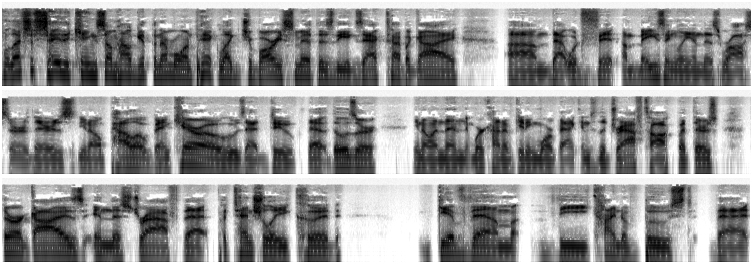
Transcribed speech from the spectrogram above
well, let's just say the Kings somehow get the number one pick, like Jabari Smith is the exact type of guy um, that would fit amazingly in this roster. There's, you know, Paolo Banchero who's at Duke. That those are, you know, and then we're kind of getting more back into the draft talk, but there's there are guys in this draft that potentially could give them the kind of boost that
